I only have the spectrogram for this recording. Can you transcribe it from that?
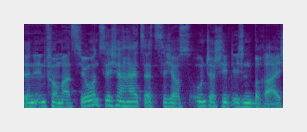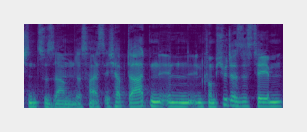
denn Informationssicherheit setzt sich aus unterschiedlichen Bereichen zusammen. Das heißt, ich habe Daten in, in Computersystemen,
